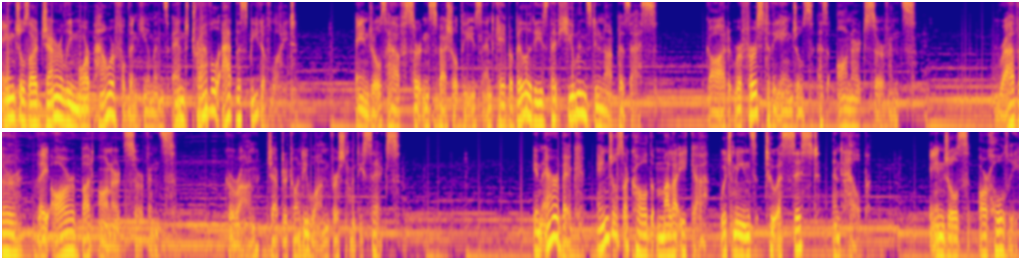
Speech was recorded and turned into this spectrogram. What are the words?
Angels are generally more powerful than humans and travel at the speed of light. Angels have certain specialties and capabilities that humans do not possess. God refers to the angels as honored servants. Rather, they are but honored servants. Quran, chapter 21, verse 26. In Arabic, angels are called malaika, which means to assist and help. Angels are holy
